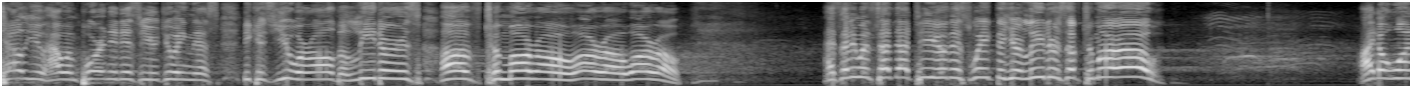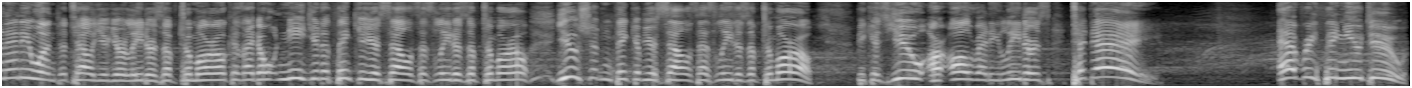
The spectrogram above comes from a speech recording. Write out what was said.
tell you how important it is that you're doing this because you are all the leaders of tomorrow. Oro, oro. Has anyone said that to you this week, that you're leaders of tomorrow? I don't want anyone to tell you you're leaders of tomorrow because I don't need you to think of yourselves as leaders of tomorrow. You shouldn't think of yourselves as leaders of tomorrow because you are already leaders today. Everything you do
